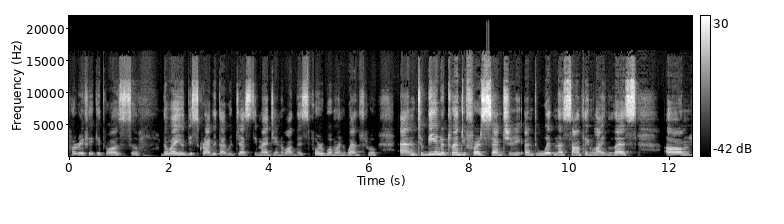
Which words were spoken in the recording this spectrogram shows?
horrific. It was uh, the way you describe it. I would just imagine what this poor woman went through. And to be in the 21st century and to witness something like this, um,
